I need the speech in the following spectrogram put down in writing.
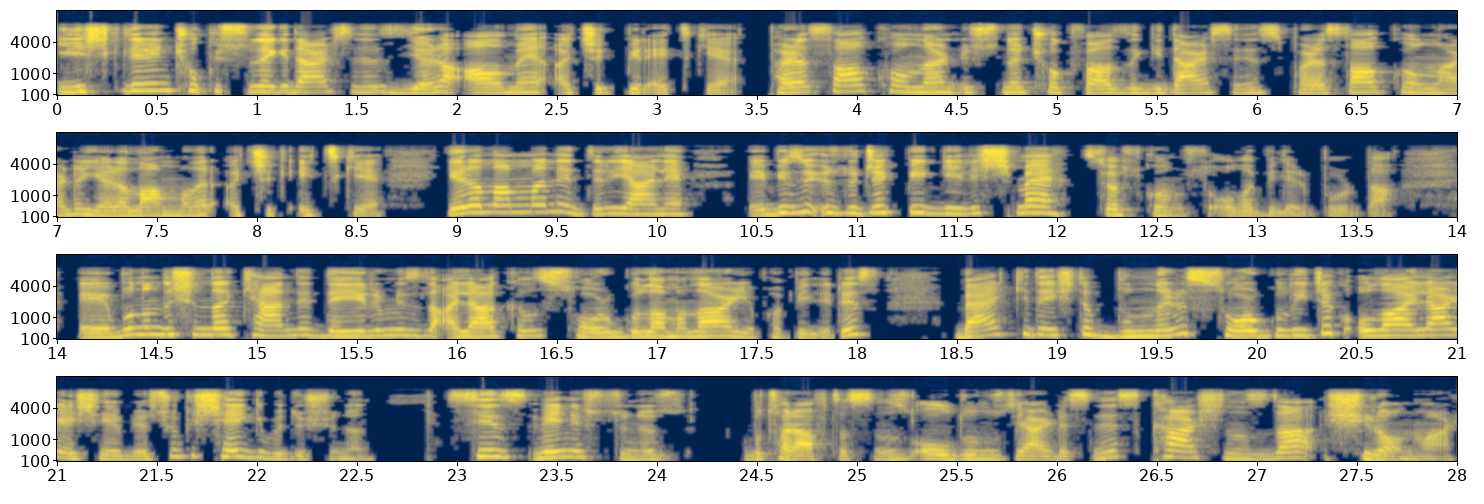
İlişkilerin çok üstüne giderseniz yara almaya açık bir etki. Parasal konuların üstüne çok fazla giderseniz parasal konularda yaralanmalar açık etki. Yaralanma nedir? Yani e, bizi üzecek bir gelişme söz konusu olabilir burada. E, bunun dışında kendi değerimizle alakalı sorgulamalar yapabiliriz. Belki de işte bunları sorgulayacak olaylar yaşayabiliriz. Çünkü şey gibi düşünün. Siz Venüs'sünüz, bu taraftasınız, olduğunuz yerdesiniz. Karşınızda Şiron var.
